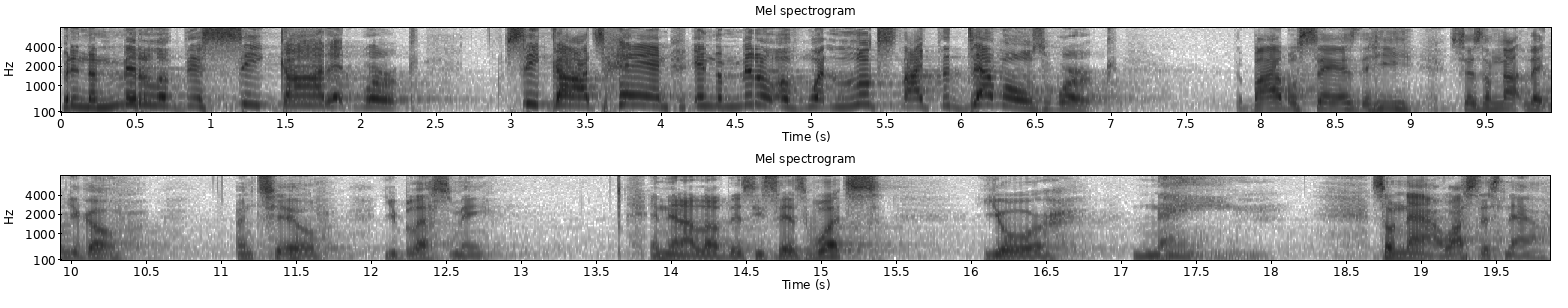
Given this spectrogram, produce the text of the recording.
But in the middle of this, see God at work. See God's hand in the middle of what looks like the devil's work. The Bible says that He says, I'm not letting you go until you bless me. And then I love this. He says, What's your name? So now, watch this now.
